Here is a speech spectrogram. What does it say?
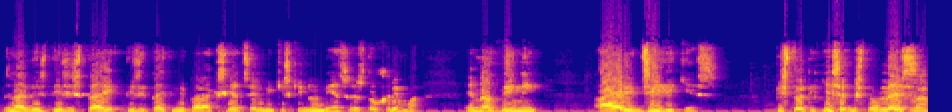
Δηλαδή, τι ζητάει, τι ζητάει την υπεραξία της ελληνικής κοινωνίας σε ζεστό χρήμα. Ενώ δίνει αεριτζίδικες πιστοτικές επιστολές Ναι.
